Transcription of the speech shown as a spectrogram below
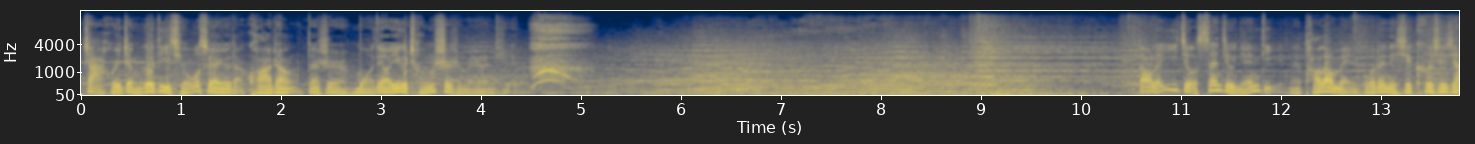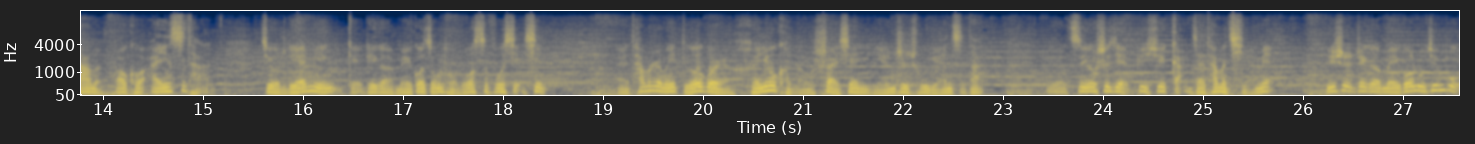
炸毁整个地球虽然有点夸张，但是抹掉一个城市是没问题。到了一九三九年底，那逃到美国的那些科学家们，包括爱因斯坦。就联名给这个美国总统罗斯福写信，哎，他们认为德国人很有可能率先研制出原子弹，这个自由世界必须赶在他们前面。于是，这个美国陆军部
